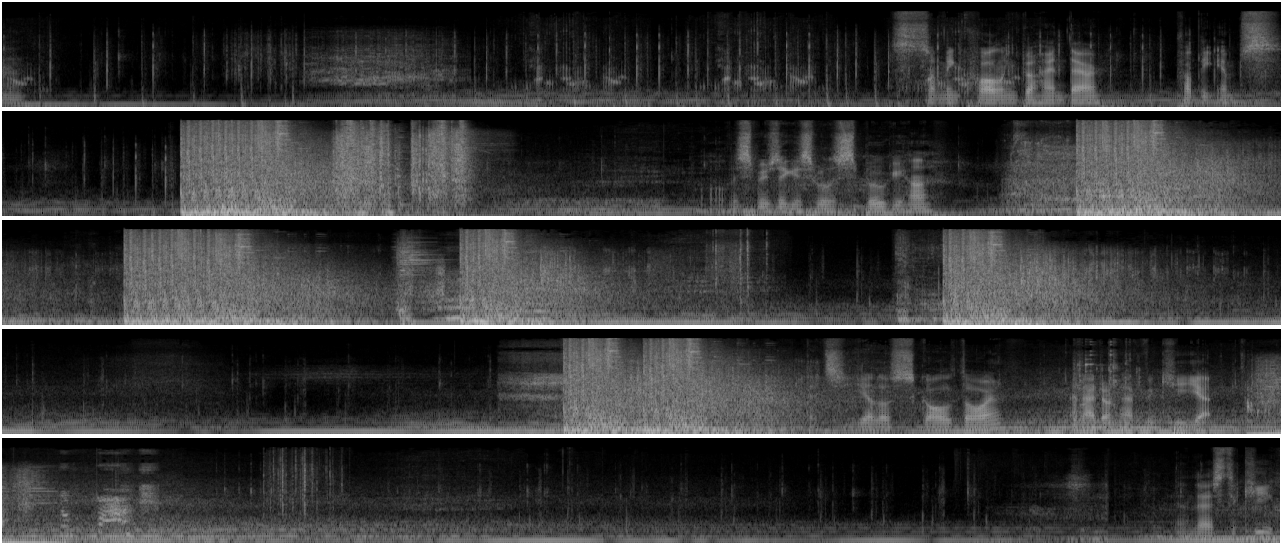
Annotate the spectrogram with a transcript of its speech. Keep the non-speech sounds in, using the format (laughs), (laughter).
Hmm. Something crawling behind there. Probably imps. Oh, this music is really spooky, huh? That's skull door, and I don't have the key yet. The fuck? And there's the key.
